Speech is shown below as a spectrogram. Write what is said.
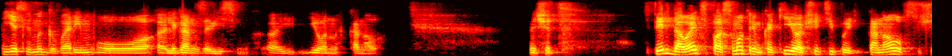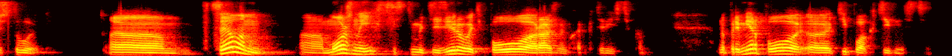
если мы говорим о легандозависимых ионных каналах. Значит, теперь давайте посмотрим, какие вообще типы каналов существуют. В целом можно их систематизировать по разным характеристикам. Например, по э, типу активности.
